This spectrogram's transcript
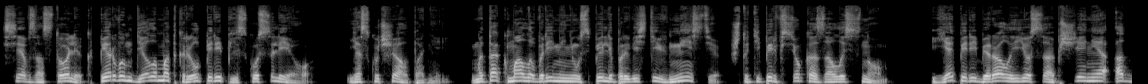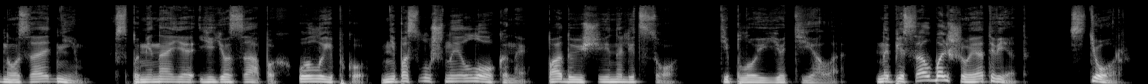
Сев за столик, первым делом открыл переписку с Лео. Я скучал по ней. Мы так мало времени успели провести вместе, что теперь все казалось сном. Я перебирал ее сообщения одно за одним, вспоминая ее запах, улыбку, непослушные локоны, падающие на лицо, тепло ее тела. Написал большой ответ. Стер.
